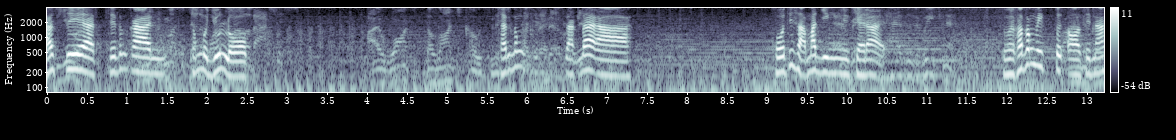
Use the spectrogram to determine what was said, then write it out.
รัสเซีย Europe. จะต้องการทั้งหมดยุโรปฉันต้องอยากได้อ่าโค้ดที่สามารถยิงนิวเคลียร์ได้ Every man has his weakness. ถึงมันเขาต้องมีจุดอ่อนสินะ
